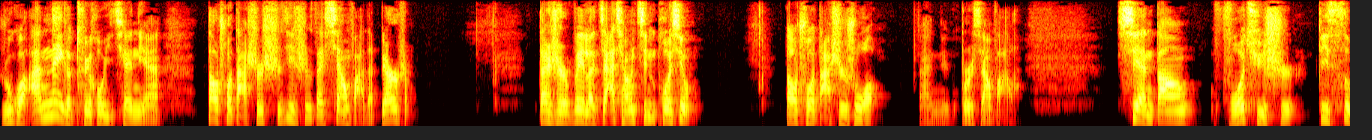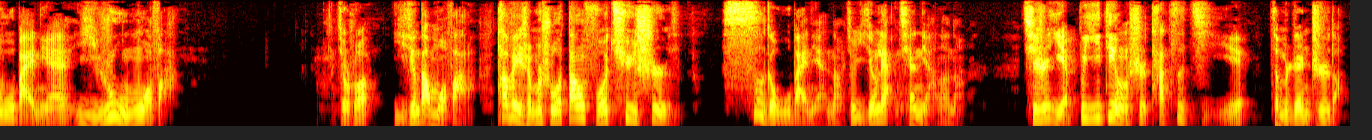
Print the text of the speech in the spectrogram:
如果按那个推后一千年，道绰大师实际是在相法的边上。但是为了加强紧迫性，道绰大师说：“啊，你不是相法了。现当佛去世第四五百年，已入末法。”就是说，已经到末法了。他为什么说当佛去世四个五百年呢？就已经两千年了呢？其实也不一定是他自己这么认知的，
